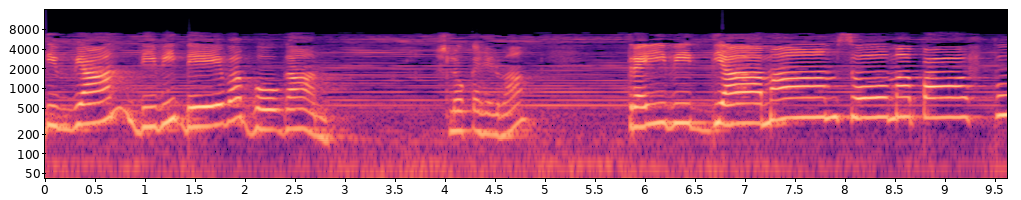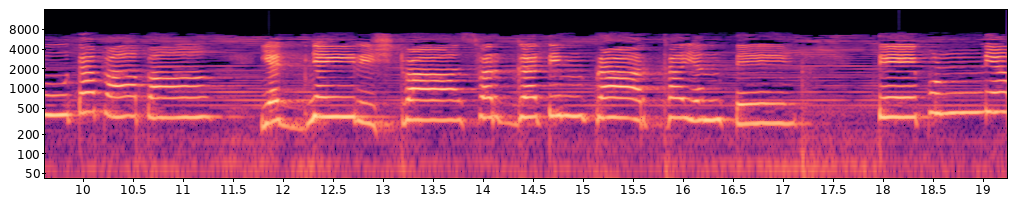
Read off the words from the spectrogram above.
ದಿವ್ಯಾನ್ ದಿವಿ ದೇವ ಭೋಗಾನ್ ಶ್ಲೋಕ ಹೇಳುವ त्रैविद्या मां सोमपाः पूतपापा यज्ञैरिष्ट्वा स्वर्गतिं प्रार्थयन्ते ते पुण्यमासाद्य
